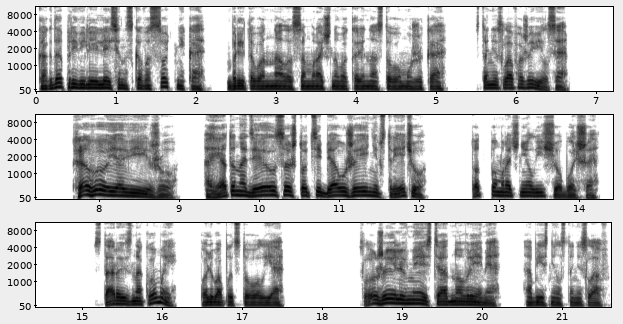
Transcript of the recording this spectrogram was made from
Когда привели лесенского сотника, бритого налоса мрачного коренастого мужика, Станислав оживился. «Кого я вижу? А я-то надеялся, что тебя уже и не встречу». Тот помрачнел еще больше. «Старый знакомый?» — полюбопытствовал я. «Служили вместе одно время», — объяснил Станислав.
